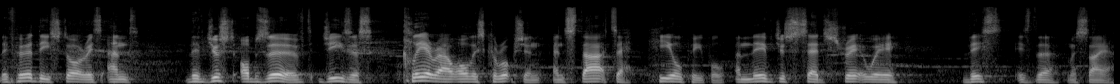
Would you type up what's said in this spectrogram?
They've heard these stories and they've just observed Jesus clear out all this corruption and start to heal people. And they've just said straight away, This is the Messiah.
